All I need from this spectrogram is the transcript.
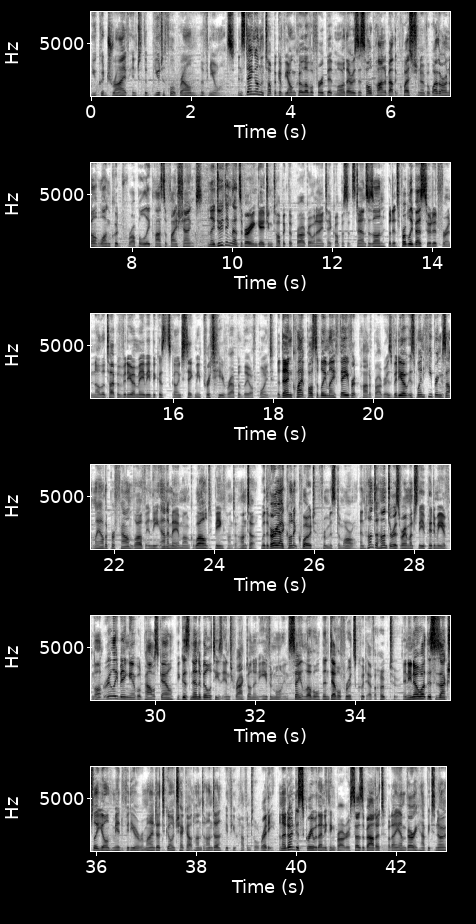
you could drive into the beautiful realm of nuance. And staying on the topic of Yonko level for a bit more, there is this whole part about the question over whether or not one could properly classify Shanks. And I do think that's a very engaging topic that Brago and I take opposite stances on, but it's probably best suited for another type of video maybe because it's going to take me pretty rapidly off point. But then quite possibly my favorite part of Brago's video is when he brings up my other profound love in the anime and manga world being Hunter x Hunter, with a very iconic quote from Mr. Moral. And Hunter x Hunter is very much the epitome of not really being able to power scale because Nen abilities interact on an even more insane level than Devil Fruits could ever hope to. And you know what? This is actually your mid-video reminder to go and check out Hunter Hunter if you haven't already. And I don't disagree with anything Brago says about it, but I am very happy to know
